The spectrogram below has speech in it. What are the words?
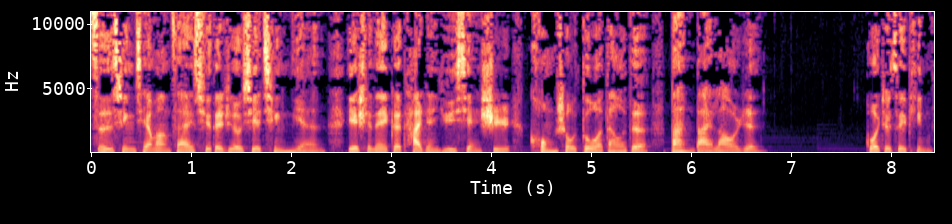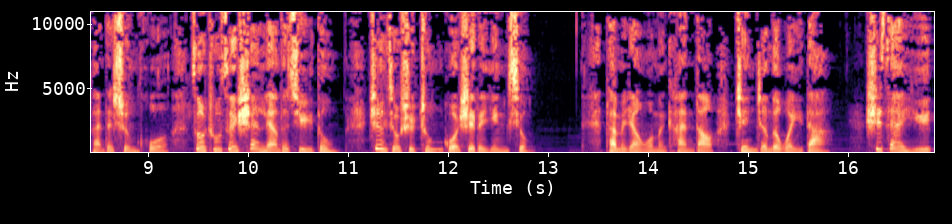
自行前往灾区的热血青年，也是那个他人遇险时空手夺刀的半百老人。过着最平凡的生活，做出最善良的举动，这就是中国式的英雄。他们让我们看到，真正的伟大是在于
